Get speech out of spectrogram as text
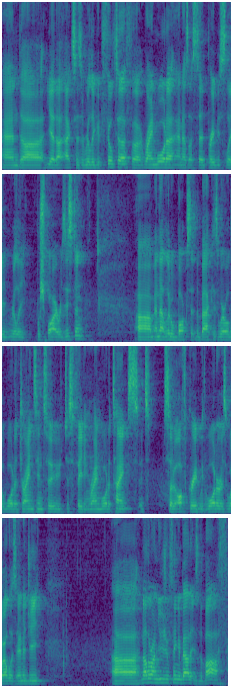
And uh, yeah, that acts as a really good filter for rainwater and as I said previously, really bushfire resistant. Um, and that little box at the back is where all the water drains into, just feeding rainwater tanks. It's sort of off-grid with water as well as energy. Uh, another unusual thing about it is the bath.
